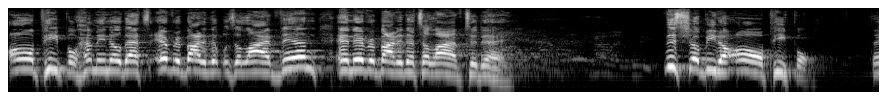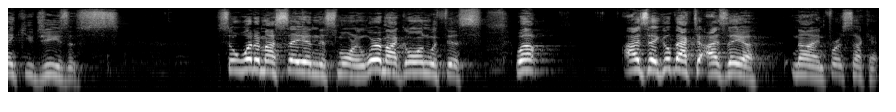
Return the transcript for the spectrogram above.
all people. How many know that's everybody that was alive then and everybody that's alive today? This shall be to all people. Thank you, Jesus. So, what am I saying this morning? Where am I going with this? Well, Isaiah, go back to Isaiah 9 for a second.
